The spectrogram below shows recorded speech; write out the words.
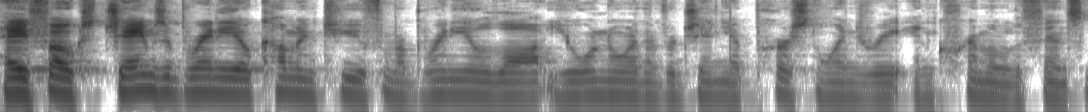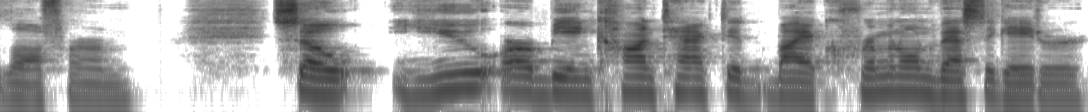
Hey, folks, James Abrenio coming to you from Abrenio Law, your Northern Virginia personal injury and criminal defense law firm. So, you are being contacted by a criminal investigator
